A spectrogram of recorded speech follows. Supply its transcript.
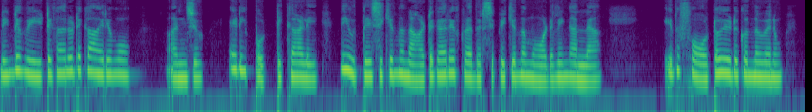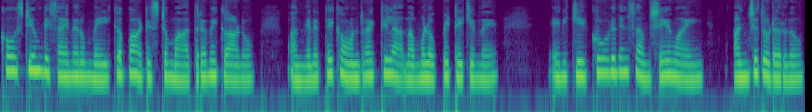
നിന്റെ വീട്ടുകാരുടെ കാര്യമോ? അഞ്ജു എടി പൊട്ടിക്കാളി നീ ഉദ്ദേശിക്കുന്ന നാട്ടുകാരെ പ്രദർശിപ്പിക്കുന്ന മോഡലിംഗ് അല്ല. ഇത് ഫോട്ടോ എടുക്കുന്നവനും കോസ്റ്റ്യൂം ഡിസൈനറും മേക്കപ്പ് ആർട്ടിസ്റ്റും മാത്രമേ കാണൂ. അങ്ങനത്തെ കോൺട്രാക്റ്റിലാ നമ്മൾ ഒപ്പിട്ടേക്കുന്നേ. എനിക്ക് കൂടുതൽ സംശയമായി അഞ്ചു തുടർന്നു.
